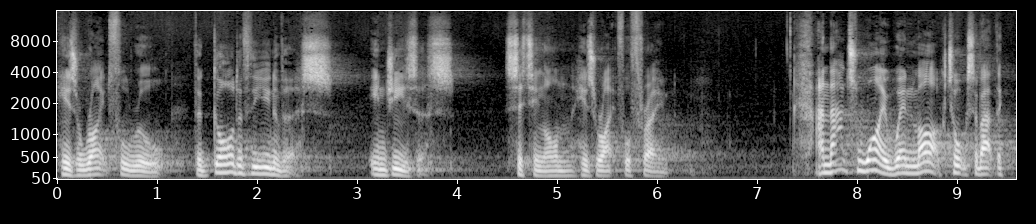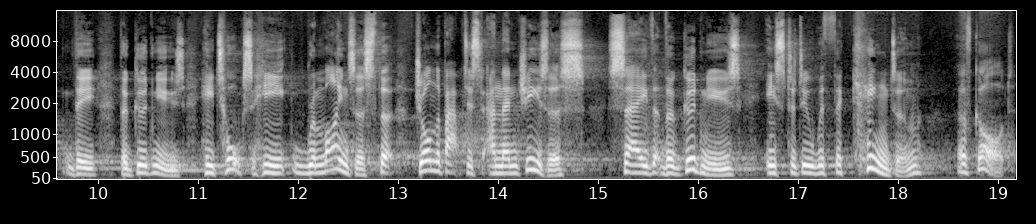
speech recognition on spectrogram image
his rightful rule, the God of the universe in Jesus sitting on his rightful throne. And that's why when Mark talks about the, the, the, good news, he talks, he reminds us that John the Baptist and then Jesus say that the good news is to do with the kingdom of God.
